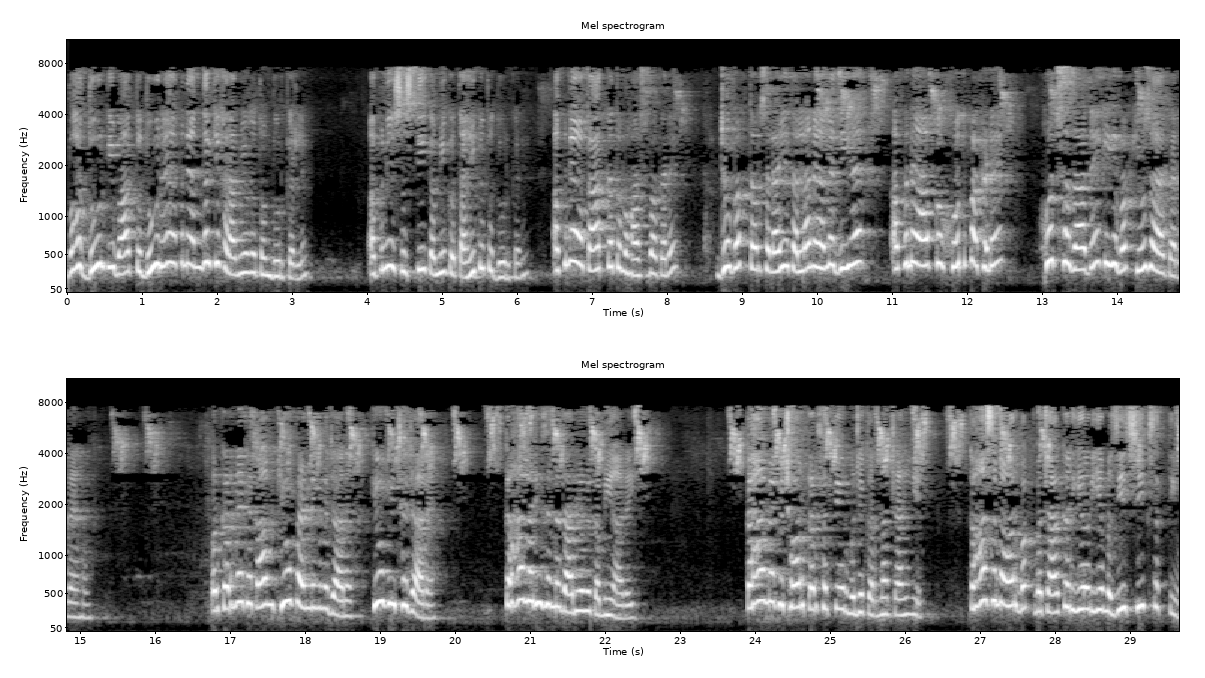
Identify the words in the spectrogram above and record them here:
بہت دور کی بات تو دور ہے، اپنے اندر کی خرابیوں کو تو ہم دور کر لیں۔ اپنی سستی کمی کو، تاہی کو تو دور کریں۔ اپنے اوقات کا تو محاسبہ کریں۔ جو وقت اور صلاحیت اللہ نے ہمیں دی ہے، اپنے آپ کو خود پکڑے خود سزا دیں کہ یہ وقت کیوں ضائع کر رہے ہیں اور کرنے کے کام کیوں پینڈنگ میں جا رہے ہیں؟ کیوں پیچھے جا رہے ہیں؟ کہاں میری ذمہ داریوں میں کمی آ رہی؟ کہاں میں کچھ اور کر سکتی ہوں اور مجھے کرنا چاہیے؟ کہاں سے میں اور وقت بچا کر یہ اور یہ مزید سیکھ سکتی ہوں؟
